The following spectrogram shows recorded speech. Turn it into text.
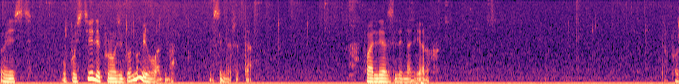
То есть упустили просьбу, ну и ладно. Если даже так. Полезли наверх. А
